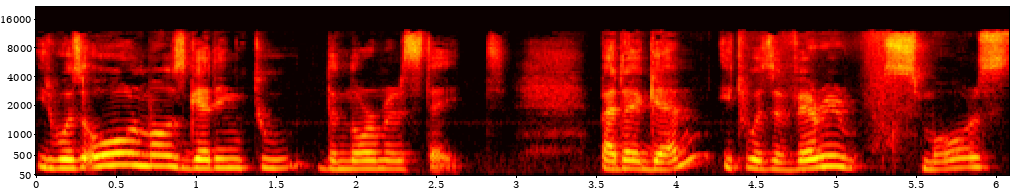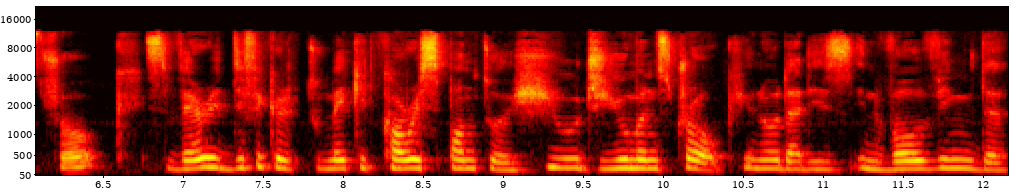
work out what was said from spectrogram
It was almost getting to the normal state. But again, it was a very small stroke. It's very difficult to make it correspond to a huge human stroke, you know, that is involving the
